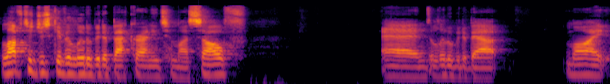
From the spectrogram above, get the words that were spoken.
love to just give a little bit of background into myself and a little bit about my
